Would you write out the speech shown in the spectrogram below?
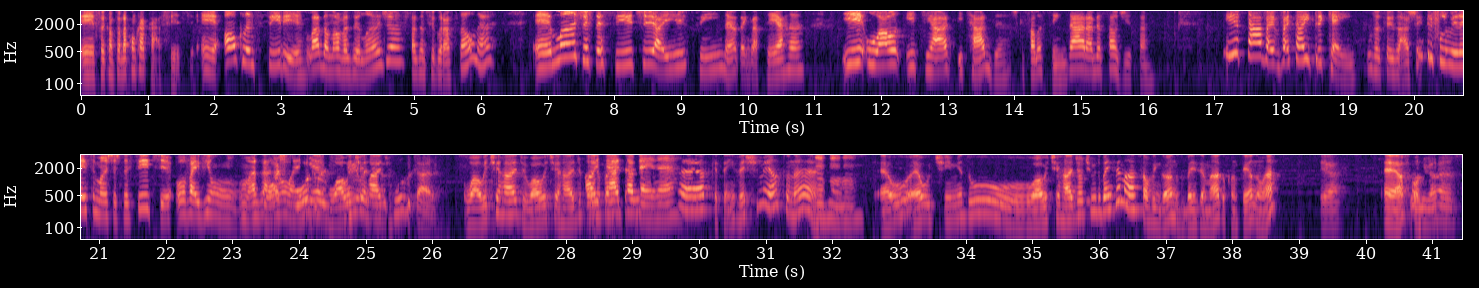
É, foi campeão da CONCACAF esse. É, Auckland City, lá da Nova Zelândia, fazendo figuração, né? É, Manchester City, aí sim, né, da Inglaterra. E o Al Ittihad, Ittihad, acho que fala assim, da Arábia Saudita. E tá, vai vai estar entre quem? O que vocês acham? Entre Fluminense e Manchester City? Ou vai vir um, um Eu azarão acho aí? o Al Ittihad. ser tudo, cara. O Al Ittihad, o Al Ittihad pode Ittihad também, né? É, porque tem investimento, né? Uhum. É, o, é o time do. O Al Ittihad é o time do Benzema, salvo engano, do Benzema, do Kanté, não é? É. É, Se não pô. me engano,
